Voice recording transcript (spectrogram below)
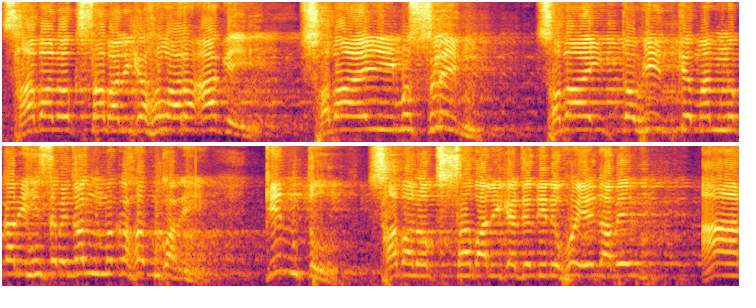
সাবালক সাবালিকা হওয়ার আগে সবাই মুসলিম, সবাই তৌহিদকে মান্যকারী হিসেবে জন্মগ্রহণ করে। কিন্তু সাবালক সাবালিকা যেদিন হয়ে যাবে, আর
